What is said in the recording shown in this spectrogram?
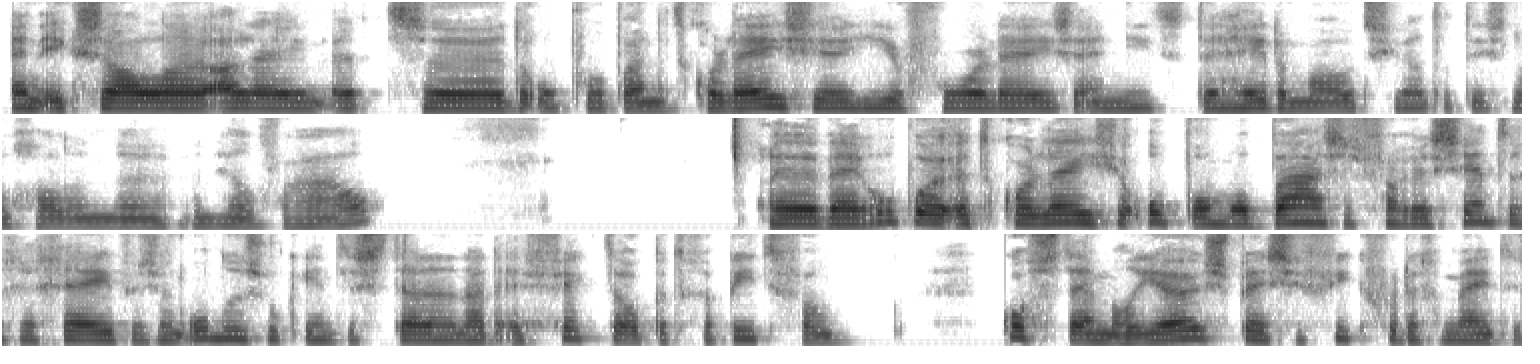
En ik zal alleen het, de oproep aan het college hier voorlezen en niet de hele motie, want het is nogal een, een heel verhaal. Uh, wij roepen het college op om op basis van recente gegevens een onderzoek in te stellen naar de effecten op het gebied van kosten en milieu, specifiek voor de gemeente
